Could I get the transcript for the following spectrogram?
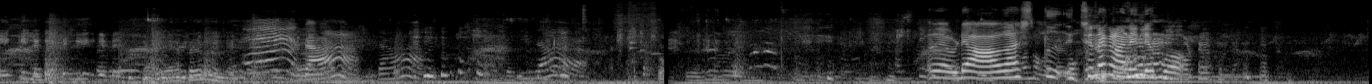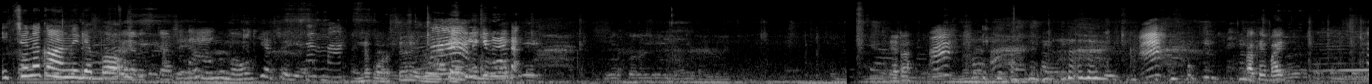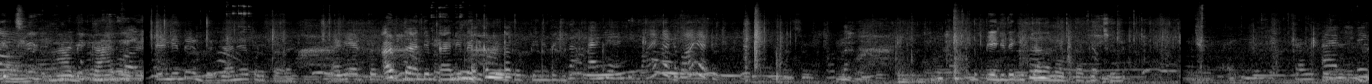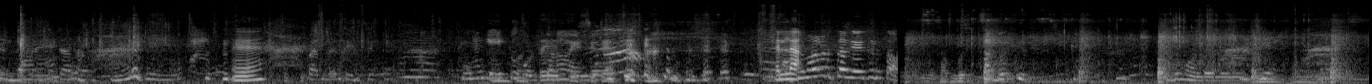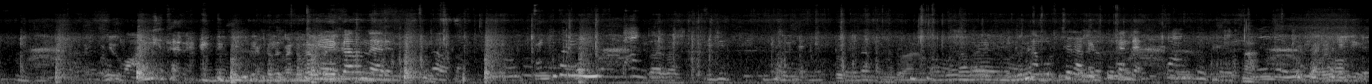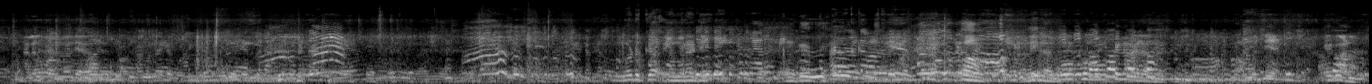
കെട്ട് രാവിലെ ഇച്ചനെ കാണില്ലപ്പോ കൊടുക്കാം. വയറ്റിൽ പോണോ നോക്കിട്ടാ ഇത് അനക്ക് കത്തിയ തന്നത് എവിടെ ആകാശത്ത് ഇച്ചനെ കാണില്ല ഇപ്പോ ഇച്ചനെ കാണില്ല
